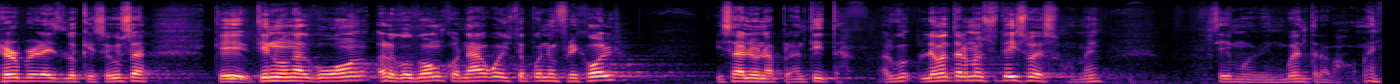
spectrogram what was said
Herbert es lo que se usa, que tiene un algodón, algodón con agua y usted pone un frijol y sale una plantita. Levanta la mano si usted hizo eso, amén. Sí, muy bien, buen trabajo, amén.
